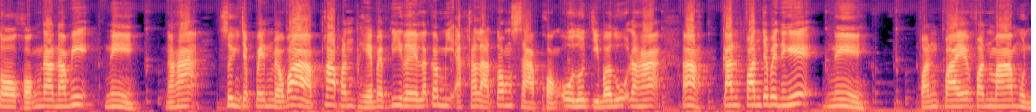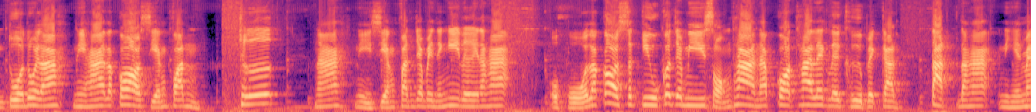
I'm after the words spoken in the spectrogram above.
ตอของนานามินี่นะฮะ ซึ่งจะเป็นแบบว่าผ้าพันแผลแบบนี้เลย แล้วก็มีอักขระต้องสาบของโอโรจิมารุนะฮะ อะการฟันจะเป็นอย่างนี้ นี่ ฟันไปฟันมาหมุนตัวด้วยนะ นี่ฮะ แล้วก็เสียงฟันชึกนะ นี่เสียงฟันจะเป็นอย่างนี้เลยนะฮะ โอ้โห แล้วก็สกิลก็จะมี 2 ท่านะครับ ก็ท่าแรกเลยคือเป็นการ ตัดนะฮะนี่เห็นไหม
